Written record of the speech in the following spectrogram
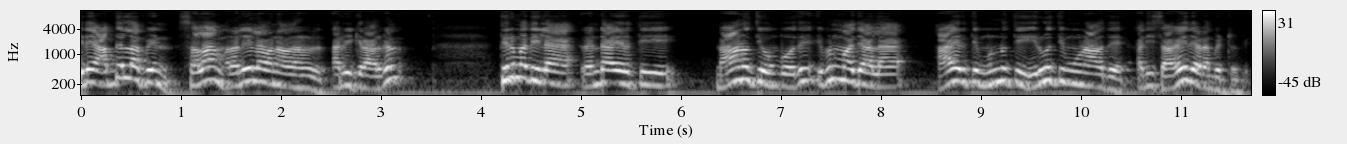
இதை அப்துல்லா பின் சலாம் ரலீலாவன் அவர்கள் அறிவிக்கிறார்கள். திருமதியில் ரெண்டாயிரத்தி நானூற்றி ஒம்பது இபன் மாஜாவில் ஆயிரத்தி முந்நூற்றி இருபத்தி மூணாவது அதிசாக இது இடம்பெற்றிருக்கு.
